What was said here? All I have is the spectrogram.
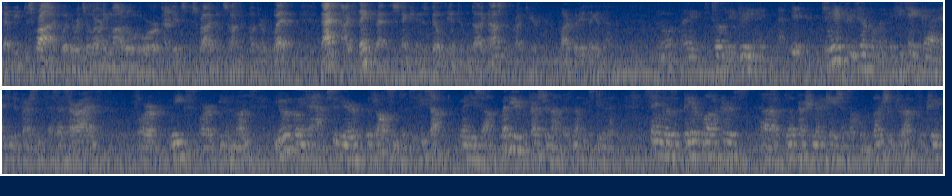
that we've described, whether it's a learning model or it's described in some other way. That I think that distinction is built into the diagnostic criteria. Marc, what do you think of that? No, I totally agree. It, to me, it's pretty simple. If you take uh, antidepressants, SSRIs, for weeks or even months, you're going to have severe withdrawal symptoms if you stop, when you stop. Whether you're depressed or not has nothing to do with it. Same goes with beta blockers, uh, blood pressure medications, a whole bunch of drugs that create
